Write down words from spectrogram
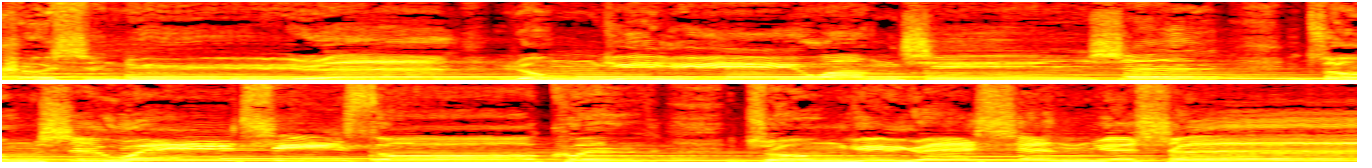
可是女人容易一往情深总是为情所困终于越陷越深。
